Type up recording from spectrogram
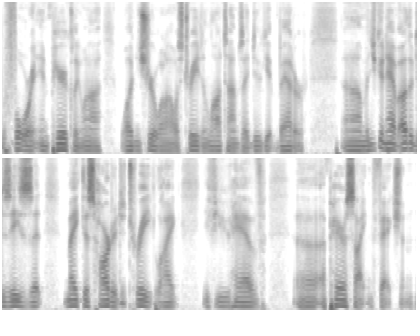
before empirically when I wasn't sure what I was treating. A lot of times they do get better. Um, but you can have other diseases that make this harder to treat, like if you have uh, a parasite infection,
